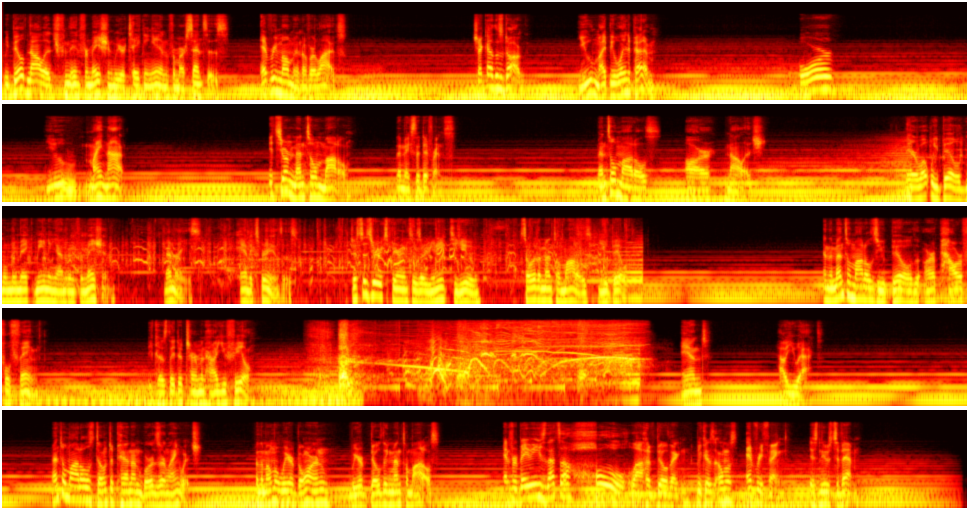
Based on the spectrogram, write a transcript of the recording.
We build knowledge from the information we are taking in from our senses every moment of our lives. Check out this dog. You might be willing to pet him. Or you might not. It's your mental model that makes the difference. Mental models are knowledge. They are what we build when we make meaning out of information, memories, and experiences. Just as your experiences are unique to you, so are the mental models you build. And the mental models you build are a powerful thing because they determine how you feel. and how you act. Mental models don't depend on words or language. From the moment we are born, we are building mental models. And for babies, that's a whole lot of building because almost everything is news to them.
